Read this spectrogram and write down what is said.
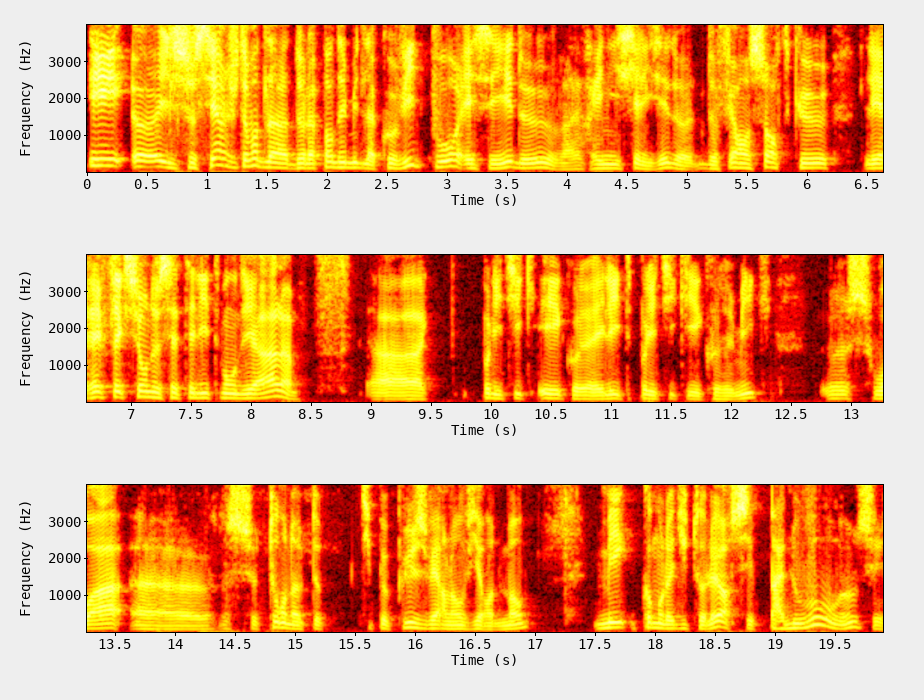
Et euh, il se sert justement de la, de la pandémie de la Covid pour essayer de bah, réinitialiser, de, de, faire en sorte que les réflexions de cette élite mondiale, euh, politique et élite politique et économique, euh, soient se tournent petit peu plus vers l'environnement. Mais comme on l'a dit tout à l'heure, c'est pas nouveau. Hein, c'est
